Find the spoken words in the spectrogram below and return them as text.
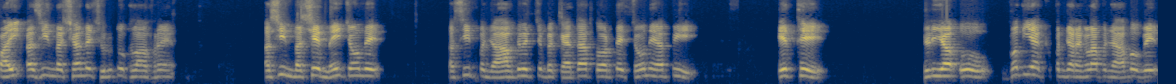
ਭਾਈ ਅਸੀਂ ਨਸ਼ਿਆਂ ਦੇ ਸ਼ੁਰੂ ਤੋਂ ਖਿਲਾਫ ਰਹੇ ਅਸੀਂ ਨਸ਼ੇ ਨਹੀਂ ਚਾਹੁੰਦੇ। ਅਸੀਂ ਪੰਜਾਬ ਦੇ ਵਿੱਚ ਬਕਾਇਦਾ ਤੌਰ ਤੇ ਚਾਹੁੰਦੇ ਆ ਵੀ ਇੱਥੇ ਜਿਹੜੀ ਆ ਉਹ ਵਧੀਆ ਇੱਕ ਪੰਜਾ ਰੰਗਲਾ ਪੰਜਾਬ ਹੋਵੇ,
